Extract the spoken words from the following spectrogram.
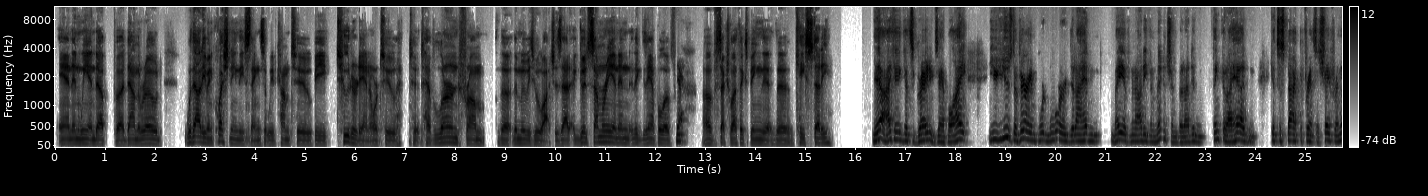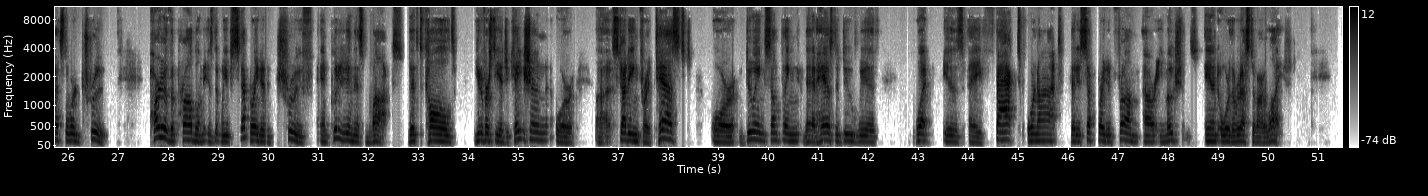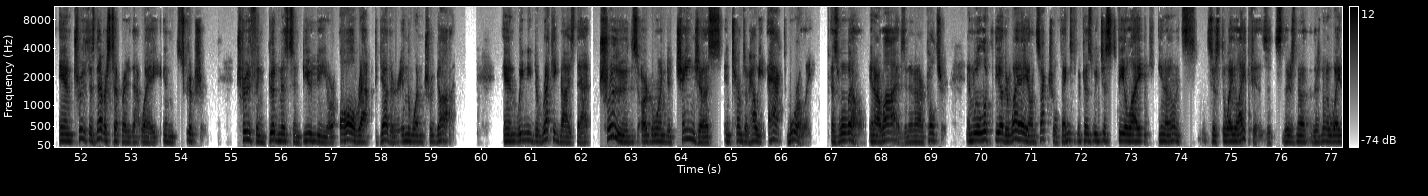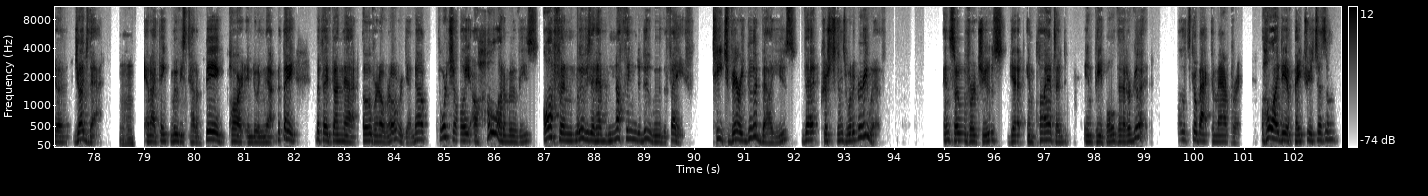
and then we end up uh, down the road without even questioning these things that we've come to be tutored in or to to, to have learned from the the movies we watch. Is that a good summary? And the example of yeah. of sexual ethics being the the case study. Yeah, I think that's a great example. I you used a very important word that I hadn't may have not even mentioned, but I didn't think that I had. And gets us back to Francis Schaeffer, and that's the word truth. Part of the problem is that we've separated truth and put it in this box that's called university education or uh, studying for a test or doing something that has to do with what is a fact or not that is separated from our emotions and or the rest of our life. And truth is never separated that way in scripture truth and goodness and beauty are all wrapped together in the one true god. And we need to recognize that truths are going to change us in terms of how we act morally as well in our lives and in our culture. And we'll look the other way on sexual things because we just feel like you know it's it's just the way life is. It's there's no there's no way to judge that. Mm-hmm. and i think movies had a big part in doing that but they but they've done that over and over and over again. Now fortunately a whole lot of movies often movies that have nothing to do with the faith teach very good values that christians would agree with and so virtues get implanted in people that are good let's go back to Maverick. The whole idea of patriotism,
